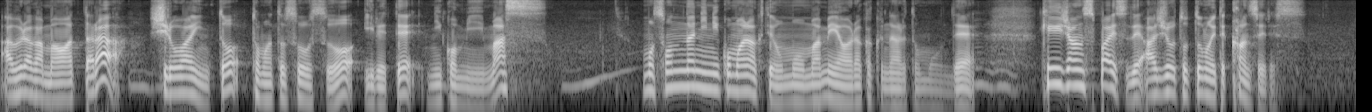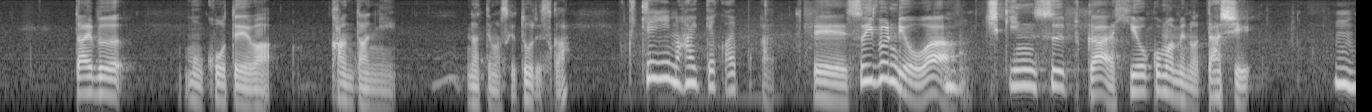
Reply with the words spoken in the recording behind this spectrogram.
油が回ったら白ワインとトマトソースを入れて煮込みます。もうそんなに煮込まなくてももう豆柔らかくなると思うんでケイジャンスパイスで味を整えて完成です。だいぶもう工程は簡単になってますけどどうですか、口に今入ってるかやっぱ。はいえー水分量はチキンスープかひよこ豆のだしうん。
